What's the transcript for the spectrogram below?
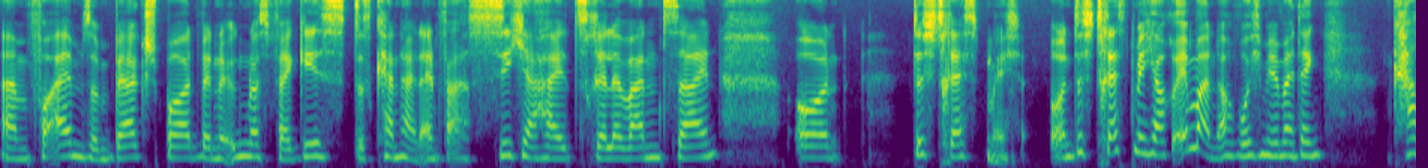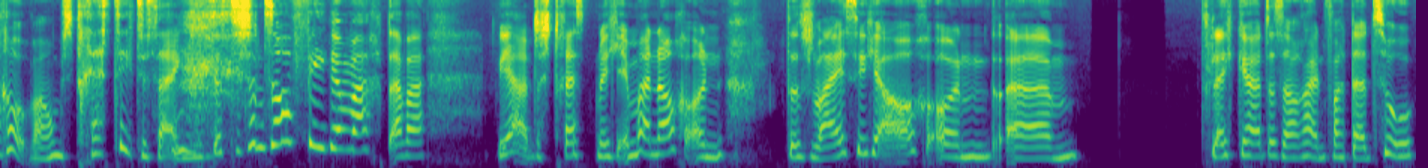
Ähm, vor allem so im Bergsport, wenn du irgendwas vergisst, das kann halt einfach sicherheitsrelevant sein. Und das stresst mich. Und das stresst mich auch immer noch, wo ich mir immer denke, Caro, warum stresst dich das eigentlich? Du hast schon so viel gemacht, aber ja, das stresst mich immer noch und das weiß ich auch. Und ähm, vielleicht gehört das auch einfach dazu.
